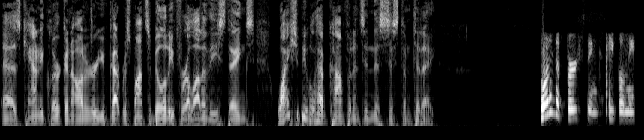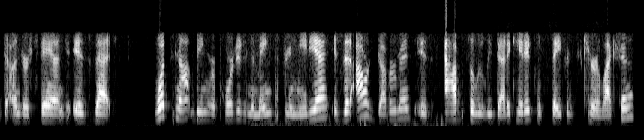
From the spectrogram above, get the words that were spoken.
as county clerk and auditor? You've got responsibility for a lot of these things. Why should people have confidence in this system today? One of the first things people need to understand is that what's not being reported in the mainstream media is that our government is absolutely dedicated to safe and secure elections.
